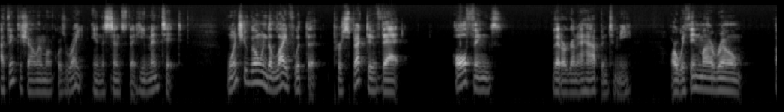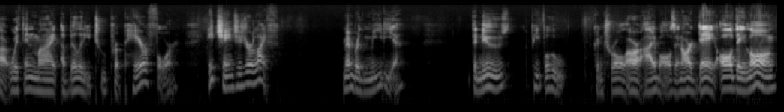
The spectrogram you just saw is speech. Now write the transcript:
I think the Shaolin monk was right in the sense that he meant it. Once you go into life with the perspective that all things that are going to happen to me are within my realm, uh, within my ability to prepare for, it changes your life. Remember, the media, the news, the people who control our eyeballs and our day all day long,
